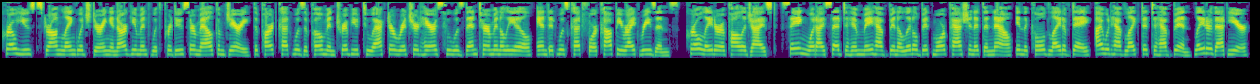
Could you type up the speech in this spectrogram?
Crowe used strong language during an argument with producer Malcolm Gerrie. The part cut was a poem in tribute to actor Richard Harris who was then terminally ill, and it was cut for copyright reasons. Crowe later apologized, saying what I said to him may have been a little bit more passionate than now, in the cold light of day, I would have liked it to have been. Later that year,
